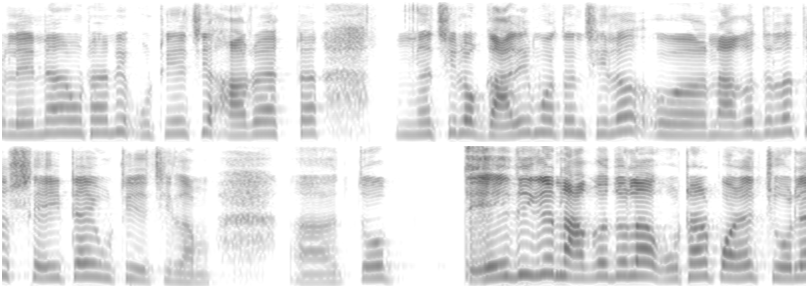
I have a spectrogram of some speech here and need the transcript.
প্লেনে আর উঠায়নি উঠিয়েছি আরও একটা ছিল গাড়ির মতন ছিল নাগরদোলা, তো সেইটাই উঠিয়েছিলাম। তো এইদিকে নাগরদোলা ওঠার পরে চলে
